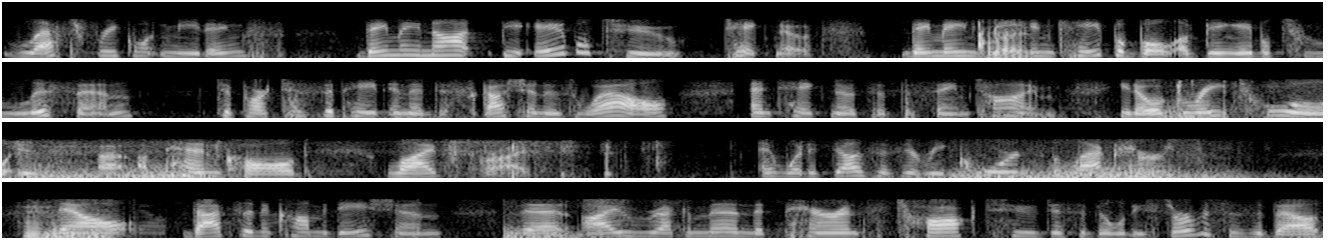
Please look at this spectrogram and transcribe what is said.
less frequent meetings, they may not be able to take notes. They may be incapable of being able to listen, to participate in a discussion as well, and take notes at the same time. You know, a great tool is a, a pen called LiveScribe. And what it does is it records the lectures. Mhm. Now, that's an accommodation that I recommend that parents talk to disability services about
